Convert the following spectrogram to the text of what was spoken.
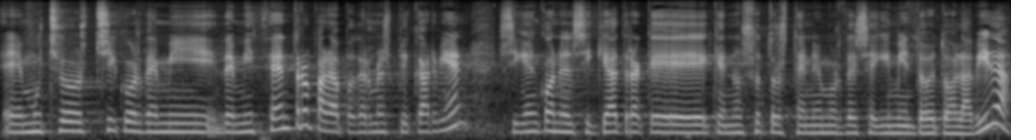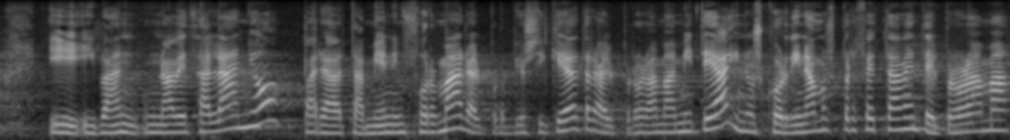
eh, muchos chicos de mi, de mi, centro, para poderme explicar bien, siguen con el psiquiatra que, nosotros tenemos de seguimiento de toda la vida y van una vez al año para también informar al propio psiquiatra, al programa MITEA y nos coordinamos perfectamente el programa,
